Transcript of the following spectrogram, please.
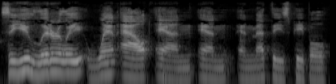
So you literally went out and and and met these people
